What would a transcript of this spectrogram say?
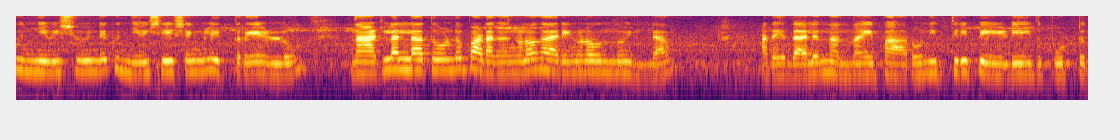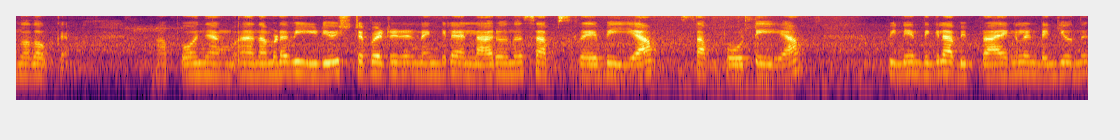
കുഞ്ഞു വിഷുവിന്റെ കുഞ്ഞു വിശേഷങ്ങൾ ഇത്രയേ ഉള്ളൂ. നാട്ടിലല്ലാത്തതുകൊണ്ട് പടകങ്ങളോ കാര്യങ്ങളോ ഒന്നും ഇല്ല അതേതായാലും നന്നായി. പാറൂന് ഇത്തിരി പേടിയായി ഇത് പൊട്ടുന്നതൊക്കെ. അപ്പോൾ ഞങ്ങൾ നമ്മുടെ വീഡിയോ ഇഷ്ടപ്പെട്ടിട്ടുണ്ടെങ്കിൽ എല്ലാവരും ഒന്ന് സബ്സ്ക്രൈബ് ചെയ്യാം സപ്പോർട്ട് ചെയ്യാം. പിന്നെ എന്തെങ്കിലും അഭിപ്രായങ്ങൾ ഉണ്ടെങ്കിൽ ഒന്ന്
